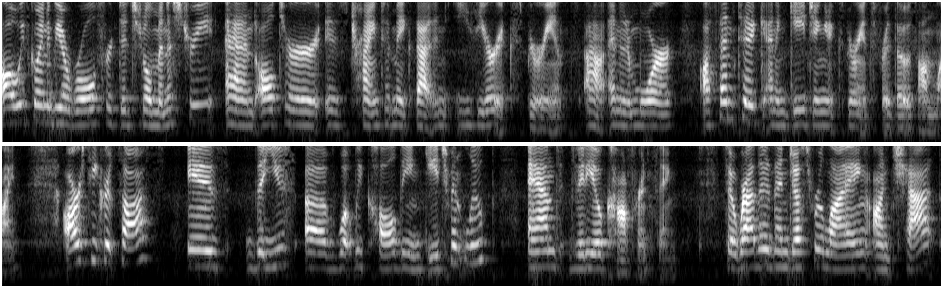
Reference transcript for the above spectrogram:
always going to be a role for digital ministry and Altar is trying to make that an easier experience uh, and a more authentic and engaging experience for those online. Our secret sauce is the use of what we call the engagement loop and video conferencing. So rather than just relying on chat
